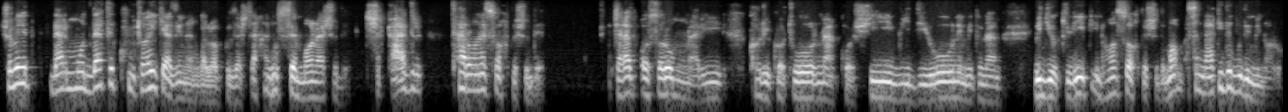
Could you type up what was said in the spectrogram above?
شما ببینید در مدت کوتاهی که از این انقلاب گذشته هنوز سه ماه نشده. چقدر ترانه ساخته شده. چقدر آثار هنری کاریکاتور نقاشی ویدیو نمی‌دونم ویدیو کلیپ اینها ساخته شده. ما اصلا ندیده بودیم اینا رو.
